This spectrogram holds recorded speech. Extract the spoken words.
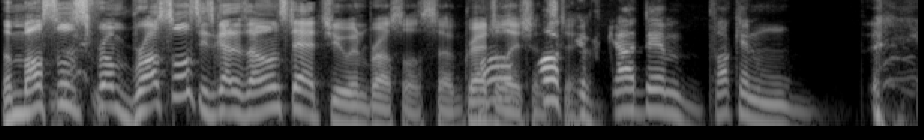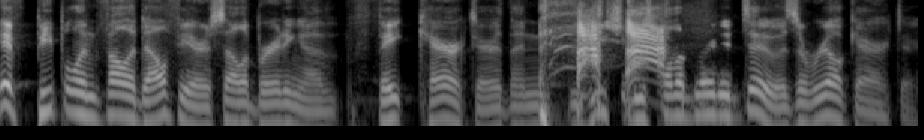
the muscles from Brussels. He's got his own statue in Brussels. So congratulations Oh, fuck, to him. if goddamn fucking if people in Philadelphia are celebrating a fake character, then he should be celebrated too as a real character.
